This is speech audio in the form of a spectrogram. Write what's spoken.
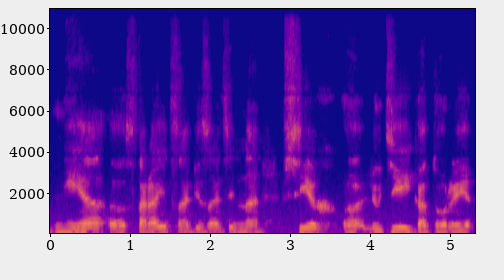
не э, старается обязательно всех людей, которые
